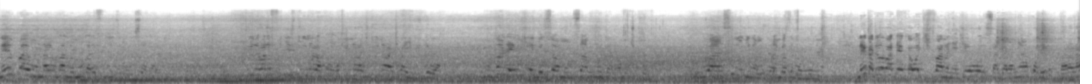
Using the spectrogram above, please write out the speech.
Naye mpayo munnauganda omu ga refugees mu nsonga tulina ba refugees tulina abakongo tulina baki tulina baki bayimiridde wa uganda eri tribe ezisoba mu mutano mu kikumi lwansi mungi na mukulembeze mu bungi naye kati babateekawo ekifaananyi ekirowoozesa nti abanyankole balala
